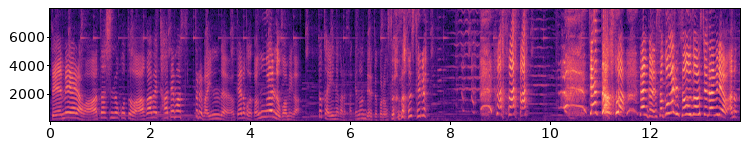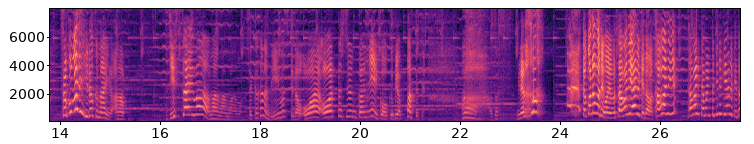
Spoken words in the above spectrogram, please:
てめえらは私のことをあがめ立てまつってればいいんだよ。余計なこと考えるのゴミがとか言いながら酒飲んでるところを想像してる。ちょっとなんかねそこまで想像しちゃダメだよ。あのそこまでひどくないよ。あの実際はまあまあまあまあせっかくなんで言いますけど終わ終わった瞬間にこう首をパッてやって「ああ私」みたいなところまではたまにあるけどたまにねたまにたまに時々あるけど、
